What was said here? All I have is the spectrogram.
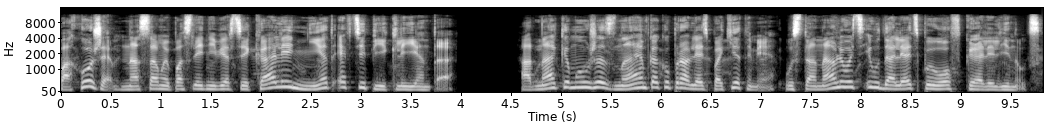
Похоже, на самой последней версии Kali нет FTP клиента. Однако мы уже знаем, как управлять пакетами, устанавливать и удалять ПО в Kali Linux.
